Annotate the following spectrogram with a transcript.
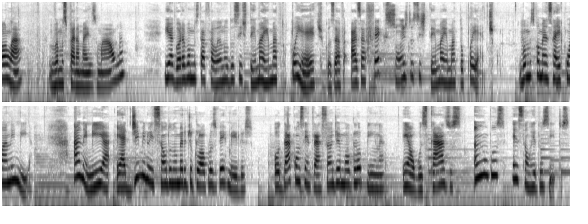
Olá, vamos para mais uma aula e agora vamos estar falando do sistema hematopoético, as afecções do sistema hematopoético. Vamos começar aí com a anemia. A anemia é a diminuição do número de glóbulos vermelhos ou da concentração de hemoglobina. Em alguns casos, ambos estão reduzidos.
